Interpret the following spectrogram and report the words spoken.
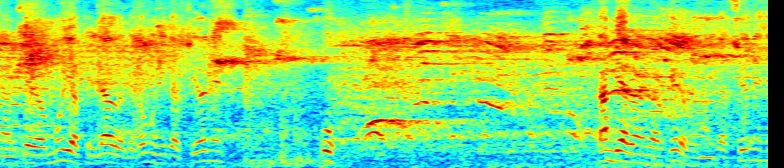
un arquero muy afilado de comunicaciones. Uh. Cambiaron el arquero de comunicaciones.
